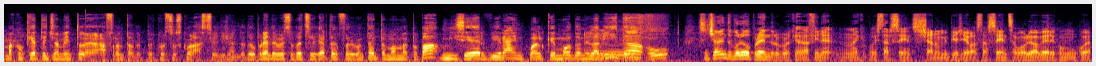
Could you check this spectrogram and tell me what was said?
Ma con che atteggiamento hai affrontato il percorso scolastico? Dicendo devo prendere questo pezzo di carta per fare contento a mamma e papà, mi servirà in qualche modo nella vita mm. o... Sinceramente volevo prenderlo perché alla fine non è che puoi star senza, cioè non mi piaceva star senza, volevo avere comunque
